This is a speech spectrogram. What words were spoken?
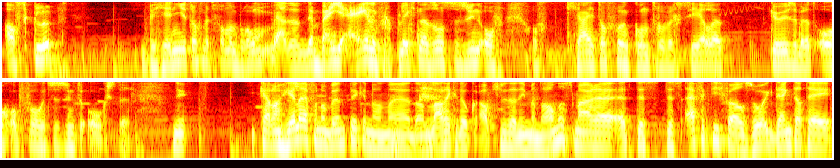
als club? Begin je toch met Van den Brom? Ja, dan ben je eigenlijk verplicht na zo'n seizoen. Of, of ga je toch voor een controversiële keuze met het oog op volgend seizoen te oogsten? Nu, ik ga nog heel even op inpikken, dan, eh, dan laat ik het ook absoluut aan iemand anders. Maar eh, het, is, het is effectief wel zo. Ik denk dat hij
